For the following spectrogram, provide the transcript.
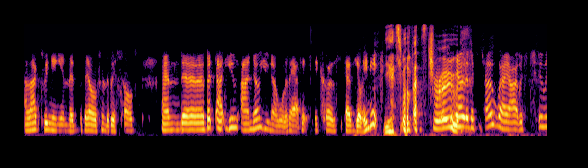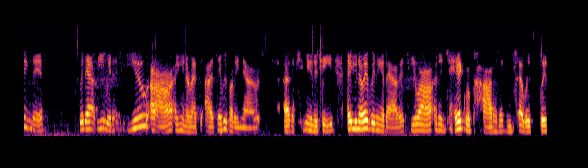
I like bringing in the, the bells and the whistles, and uh, but uh, you, I know you know all about it because uh, you're in it. Yes, well, that's true. You know, there was no way I was doing this without you in it. You are, you know, as as everybody knows, uh, the community. Uh, you know everything about it. You are an integral part of it, and so we're, we're,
